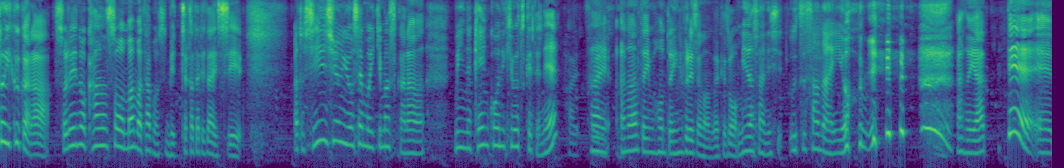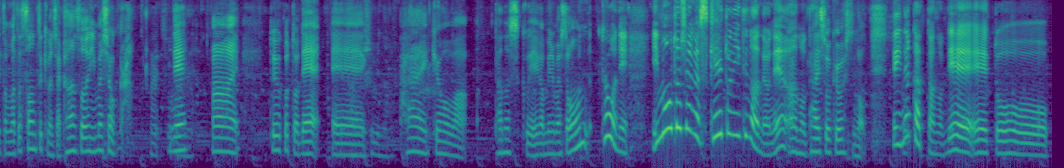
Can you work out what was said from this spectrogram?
と行くからそれの感想をママ多分めっちゃ語りたいしあと新春予選も行きますからみんな健康に気をつけてね。はいはい、あなた今本当にインフルエンザなんだけど皆さんにし移さないように あのやって、えー、とまたその時もじゃあ感想を言いましょうか。はいね。はいということで、えーはい今日は楽しく映画見れました。今日ね妹ちゃんがスケートに行ってたんだよねあの体操教室の。でいなかったのでえっ、と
